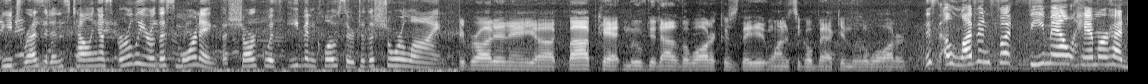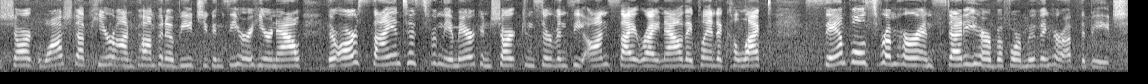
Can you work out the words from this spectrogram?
Beach residents telling us earlier this morning the shark was even closer to the shoreline. They brought in a uh, bobcat and moved it out of the water because they didn't want it to go back into the water. This 11 foot female hammerhead shark washed up here on Pompano Beach. You can see her here now. There are scientists from the American Shark Conservancy on site right now. They plan to collect samples from her and study her before moving her up the beach.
